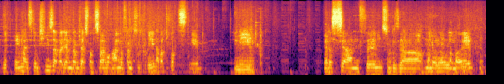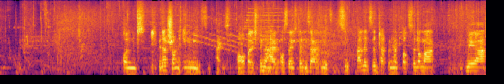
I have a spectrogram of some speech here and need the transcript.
Also ich denke mal, ist ein Teaser, weil die haben, glaube ich, erst vor zwei Wochen angefangen zu drehen, aber trotzdem. Nee. Ja, das ist ja ein Film zu dieser Mandalorian-Serie. Und ich bin da schon irgendwie ein bisschen heiß drauf, weil ich finde halt, auch selbst wenn die Sachen jetzt nicht so pralle sind, hat man halt trotzdem nochmal mehr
